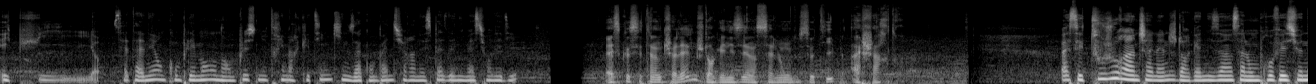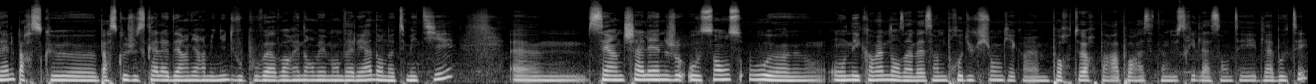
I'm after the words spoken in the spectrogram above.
Et puis cette année, en complément, on a en plus Nutri Marketing qui nous accompagne sur un espace d'animation dédié. Est-ce que c'est un challenge d'organiser un salon de ce type à Chartres? Bah, c'est toujours un challenge d'organiser un salon professionnel parce que, parce que jusqu'à la dernière minute, vous pouvez avoir énormément d'aléas dans notre métier. Euh, c'est un challenge au sens où euh, on est quand même dans un bassin de production qui est quand même porteur par rapport à cette industrie de la santé et de la beauté.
